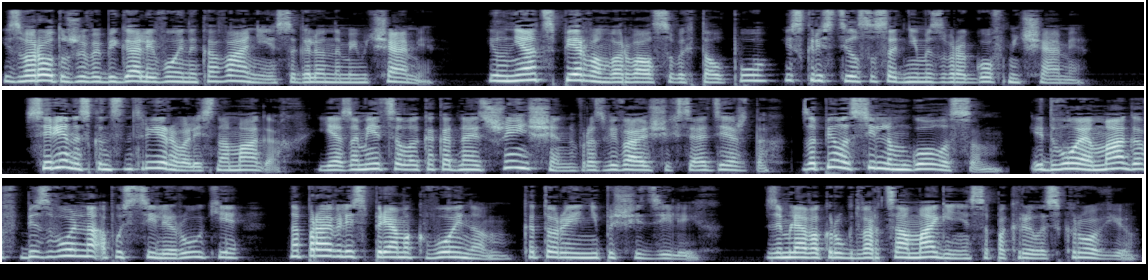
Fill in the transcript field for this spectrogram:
Из ворот уже выбегали воины Кавании с оголенными мечами. Илняц первым ворвался в их толпу и скрестился с одним из врагов мечами. Сирены сконцентрировались на магах. Я заметила, как одна из женщин в развивающихся одеждах запела сильным голосом, и двое магов безвольно опустили руки, направились прямо к воинам, которые не пощадили их. Земля вокруг дворца Магиниса покрылась кровью.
